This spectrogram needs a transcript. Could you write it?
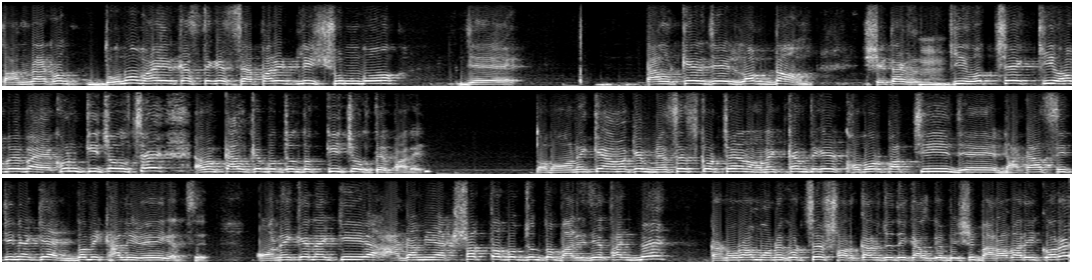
তো আমরা এখন দোনো ভাইয়ের কাছ থেকে সেপারেটলি শুনব যে কালকের যে লকডাউন সেটা কি হচ্ছে কি হবে বা এখন কি চলছে এবং কালকে পর্যন্ত কি চলতে পারে। তবে অনেকে আমাকে মেসেজ করছেন অনেকখান থেকে খবর পাচ্ছি যে ঢাকা সিটি নাকি একদমই খালি হয়ে গেছে। অনেকে নাকি আগামী এক সপ্তাহ পর্যন্ত বাড়িতে থাকবে কারণ ওরা মনে করছে সরকার যদি কালকে বেশি বাড়াবাড়ি করে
